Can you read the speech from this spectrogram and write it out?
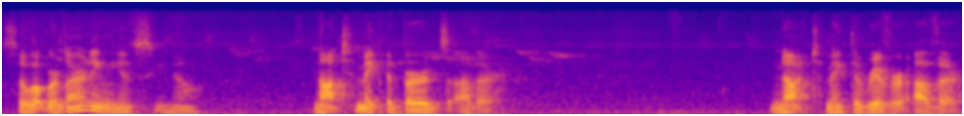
so, what we're learning is, you know, not to make the birds other, not to make the river other.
